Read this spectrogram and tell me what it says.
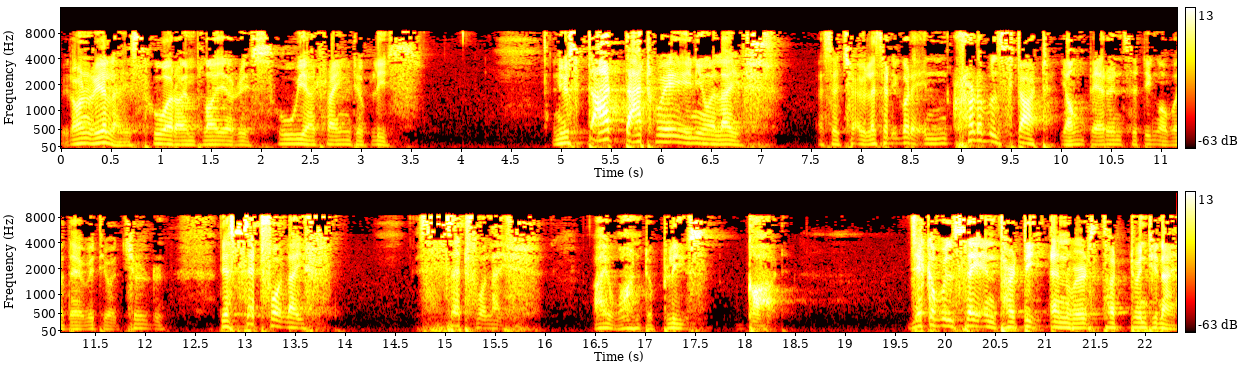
we don't realize who our employer is, who we are trying to please. And you start that way in your life as a child. I said, you got an incredible start. Young parents sitting over there with your children. They're set for life. Set for life. I want to please God. Jacob will say in 30 and verse 29.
